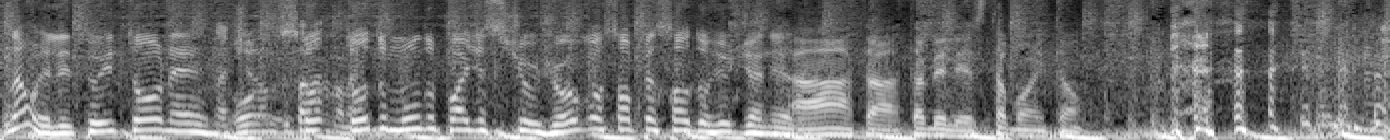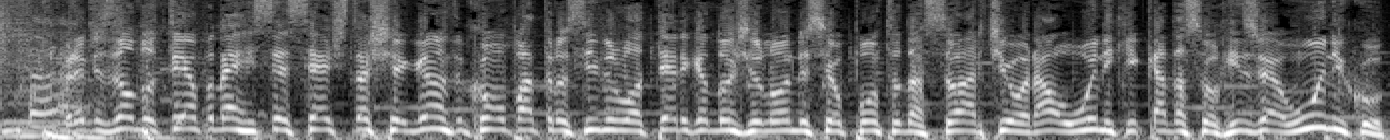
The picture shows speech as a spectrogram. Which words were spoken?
Não, ele tuitou, né? Tá O- to- sarro, né? Todo mundo pode assistir o jogo ou só o pessoal do Rio de Janeiro? Ah, tá, tá beleza, tá bom então. Previsão do tempo da RC7 está chegando com o patrocínio Lotérica Dom Gilone, seu ponto da sorte, oral único e cada sorriso é único.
